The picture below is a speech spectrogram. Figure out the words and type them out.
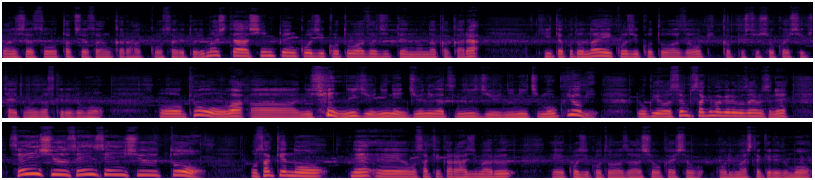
版社総託者さんから発行されておりました新編古事ことわざ辞典の中から聞いたことない古事ことわざをピックアップして紹介していきたいと思いますけれども今日はあ2022年12月22日木曜日6曜は先先負けでございますね先週先々週とお酒のね、えー、お酒から始まる、えー、古事ことわざ紹介しておりましたけれども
